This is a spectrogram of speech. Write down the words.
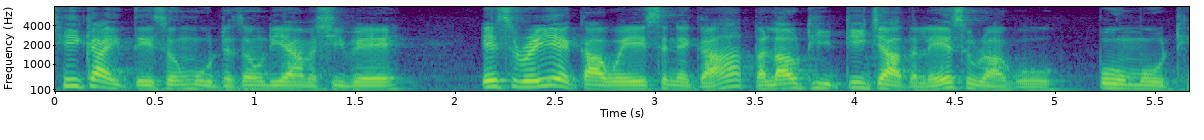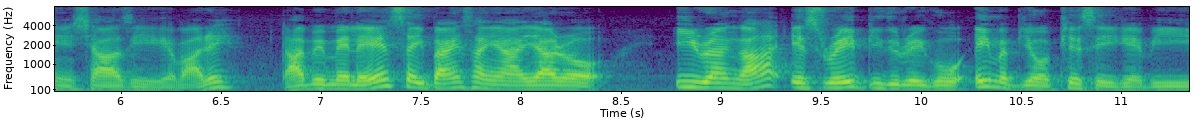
ထိခိုက်ဒေဆုံးမှုတစုံတရာမရှိဘဲအစ္စရေးရဲ့ကာကွယ်ရေးစနစ်ကဘယ်လောက်ထိတိကျသလဲဆိုတာကိုပုံမထင်ရှားစေခဲ့ပါတယ်။ဒါပေမဲ့လည်းစိတ်ပိုင်းဆိုင်ရာအရတော့အီရန်ကအစ္စရေးပြည်သူတွေကိုအိတ်မပျော်ဖြစ်စေခဲ့ပြီး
